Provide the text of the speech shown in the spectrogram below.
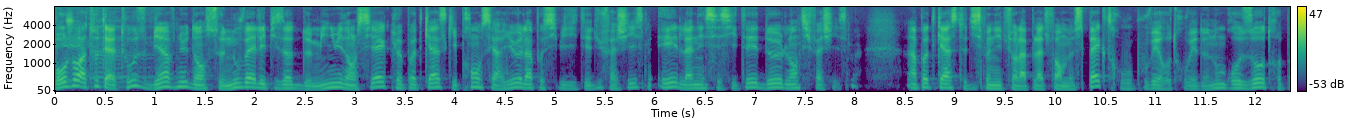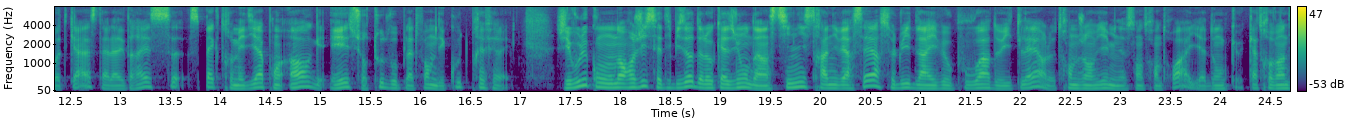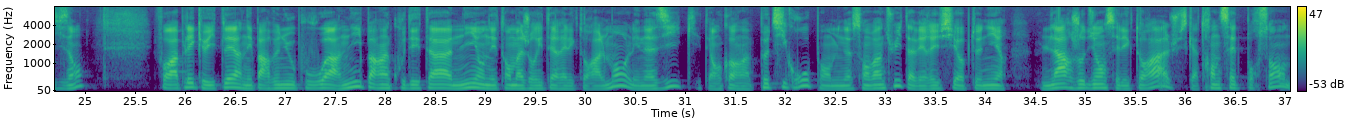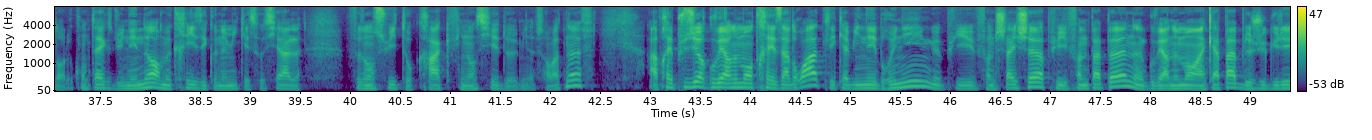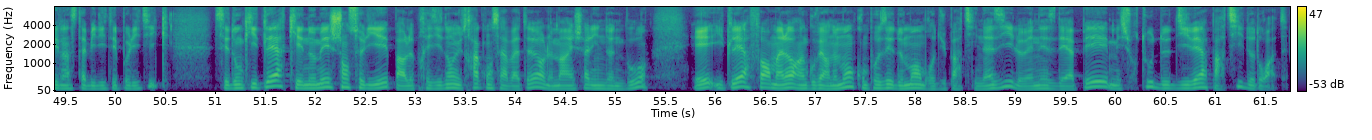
Bonjour à toutes et à tous, bienvenue dans ce nouvel épisode de Minuit dans le siècle, le podcast qui prend au sérieux la possibilité du fascisme et la nécessité de l'antifascisme. Un podcast disponible sur la plateforme Spectre, où vous pouvez retrouver de nombreux autres podcasts à l'adresse spectremedia.org et sur toutes vos plateformes d'écoute préférées. J'ai voulu qu'on enregistre cet épisode à l'occasion d'un sinistre anniversaire, celui de l'arrivée au pouvoir de Hitler le 30 janvier 1933, il y a donc 90 ans. Il faut rappeler que Hitler n'est parvenu au pouvoir ni par un coup d'État, ni en étant majoritaire électoralement. Les nazis, qui étaient encore un petit groupe en 1928, avaient réussi à obtenir une large audience électorale, jusqu'à 37%, dans le contexte d'une énorme crise économique et sociale faisant suite au krach financier de 1929. Après plusieurs gouvernements très à droite, les cabinets Brüning, puis von Schleicher, puis von Papen, gouvernements incapables de juguler l'instabilité politique, c'est donc Hitler qui est nommé chancelier par le président ultra-conservateur, le maréchal Hindenburg, et Hitler forme alors un gouvernement composé de membres du parti nazi, le NSDAP, mais surtout de divers partis de droite.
